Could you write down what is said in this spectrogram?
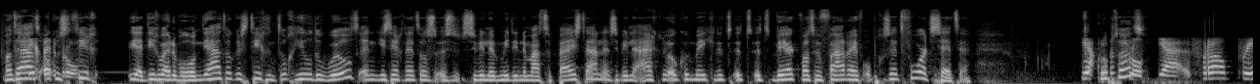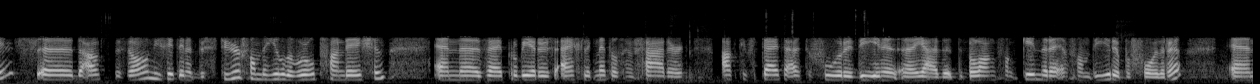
Want hij had Dicht ook een stichting... Ja, dicht bij de bron. Die had ook een stichting, toch? Heal the World. En je zegt net als ze, ze willen midden in de maatschappij staan. En ze willen eigenlijk ook een beetje het, het, het werk wat hun vader heeft opgezet voortzetten. Ja, Klopt dat? klopt. Ja, vooral Prince, eh, de oudste zoon, die zit in het bestuur van de Heal the World Foundation. En eh, zij proberen dus eigenlijk net als hun vader activiteiten uit te voeren die in eh, ja, de- het belang van kinderen en van dieren bevorderen. En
